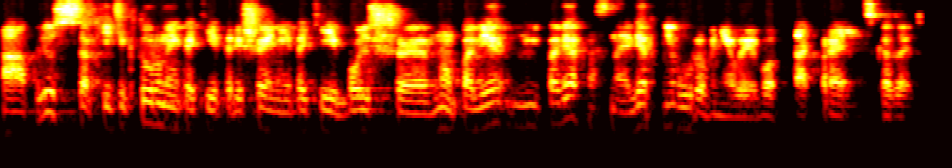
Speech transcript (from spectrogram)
А плюс архитектурные какие-то решения, такие больше, ну, повер... не поверхностные, а верхнеуровневые, вот так правильно сказать.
